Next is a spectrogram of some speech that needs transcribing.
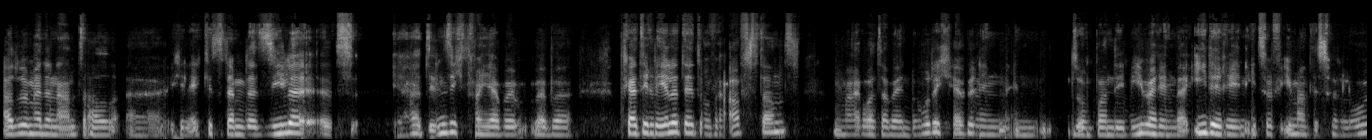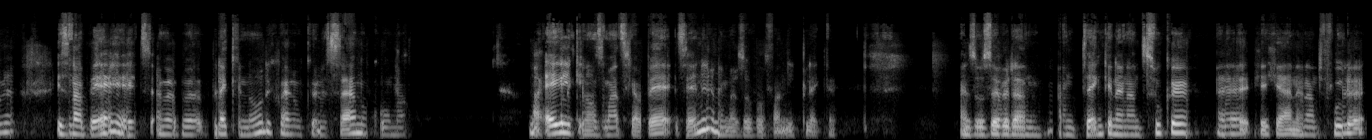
hadden we met een aantal uh, gelijkgestemde zielen het ja, inzicht van ja, we, we hebben, het gaat hier de hele tijd over afstand, maar wat dat wij nodig hebben in, in zo'n pandemie waarin dat iedereen iets of iemand is verloren, is nabijheid. En we hebben plekken nodig waar we kunnen samenkomen. Maar eigenlijk in onze maatschappij zijn er niet meer zoveel van die plekken. En zo zijn we dan aan het denken en aan het zoeken uh, gegaan en aan het voelen.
